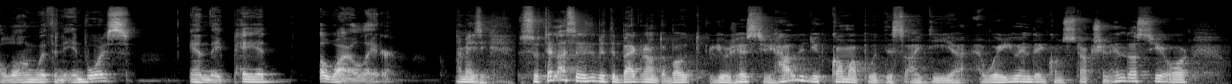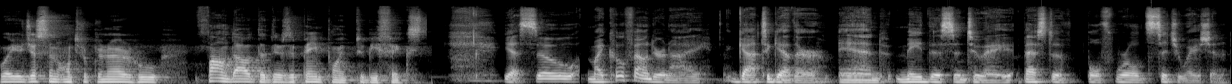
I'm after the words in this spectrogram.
along with an invoice, and they pay it a while later. Amazing. So tell us a little bit the background about your history. How did you come up with this idea? Were you in the construction industry or were you just an entrepreneur who found out that there's a pain point to be fixed? Yes. So my co founder and I got together and made this into a best of both worlds situation.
